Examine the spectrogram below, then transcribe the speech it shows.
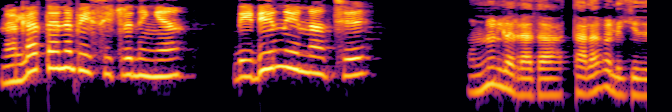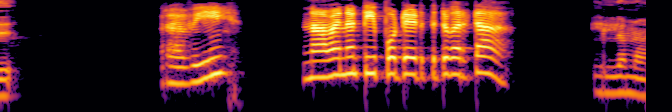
நல்லா தானே பேசிட்டு இருந்தீங்க? திடீர்னு என்னாச்சு? ஒன்றும் இல்லை ராதா தலை வலிக்குது. ரவி நான் வேணா டீ போட்டு எடுத்துட்டு வரட்டா? இல்லைம்மா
